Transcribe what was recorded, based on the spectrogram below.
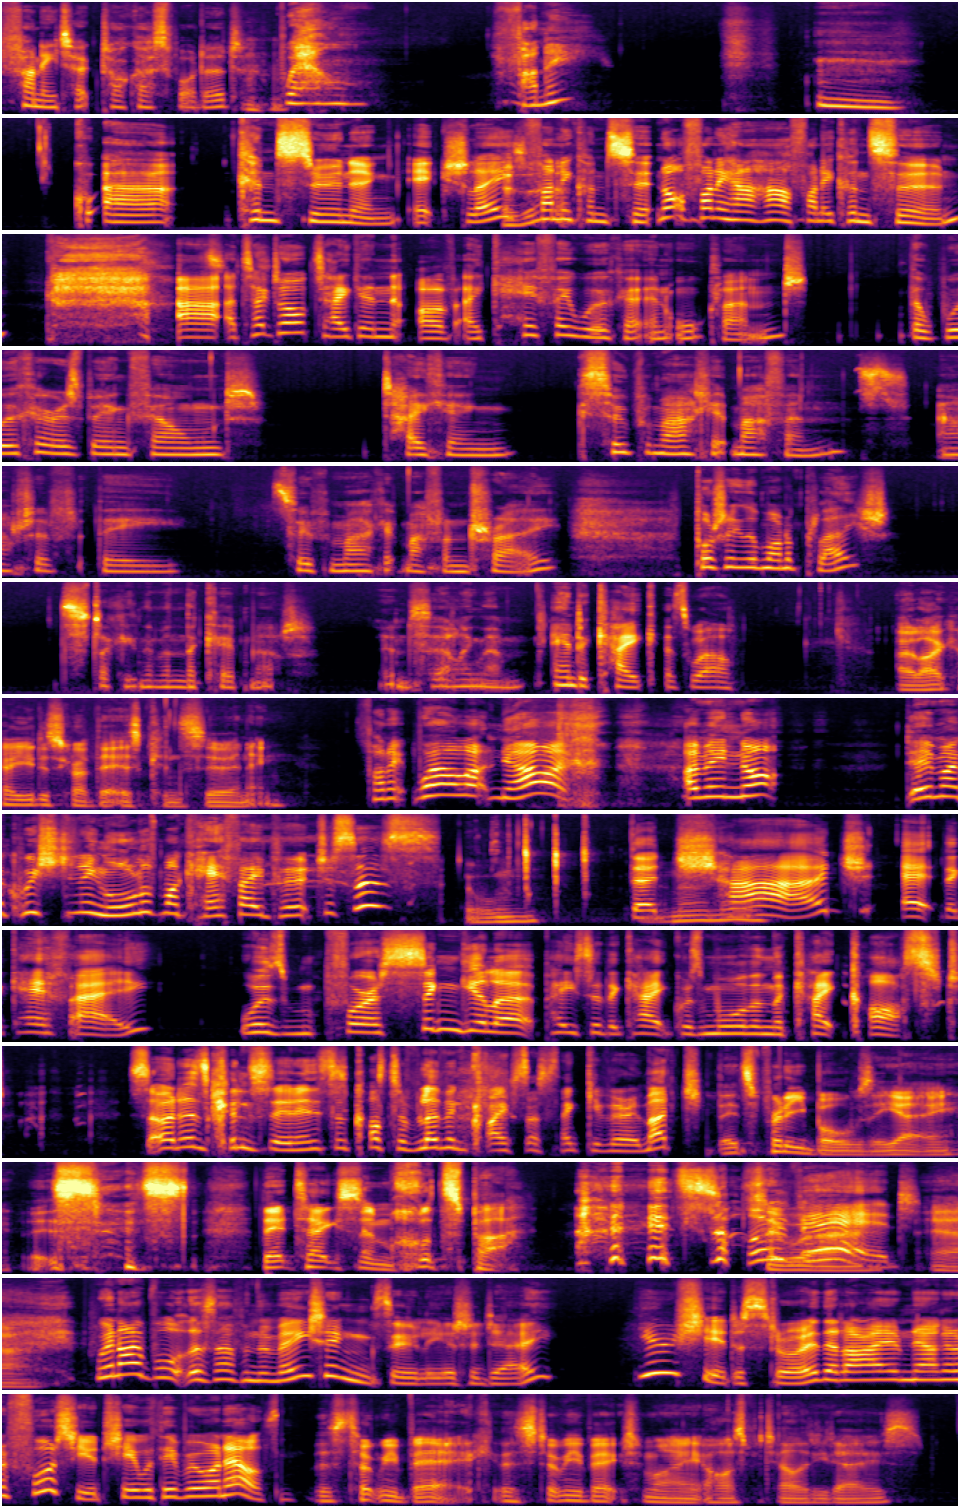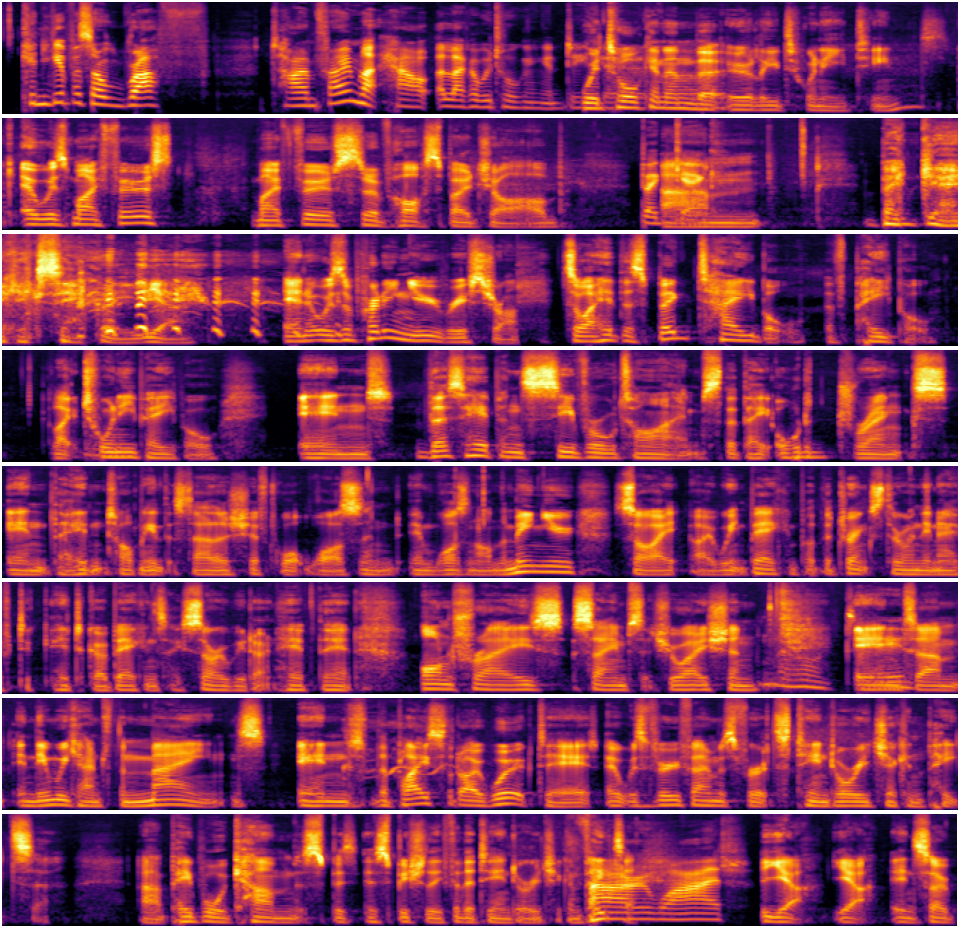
Funny TikTok I spotted. Mm-hmm. Well, funny? Mm. Uh, concerning, actually. Funny concern. Not funny, haha, funny concern. Uh, a TikTok taken of a cafe worker in Auckland. The worker is being filmed taking supermarket muffins out of the supermarket muffin tray, putting them on a plate, sticking them in the cabinet, and selling them, and a cake as well. I like how you describe that as concerning. Funny. Well, uh, no, I mean not. Am I questioning all of my cafe purchases? Ooh. The No, no. charge at the cafe was for a singular piece of the cake was more than the cake cost. So it is concerning. It's a cost of living crisis. Thank you very much. That's pretty ballsy, eh? It's, it's, that takes some chutzpah. It's so to, uh, bad. yeah. When I brought this up in the meetings earlier today, you shared a story that I am now going to force you to share with everyone else. This took me back. This took me back to my hospitality days. Can you give us a rough time frame? Like how? Like are we talking a decade? We're talking in the early 2010s. It was my first, my first sort of hospo job. Big gig. Um, big gig, exactly. Yeah, and it was a pretty new restaurant. So I had this big table of people, like 20 people. And this happened several times that they ordered drinks and they hadn't told me at the start of the shift what was and, and wasn't on the menu. So I, I went back and put the drinks through and then I have to, had to go back and say, sorry, we don't have that. Entrees, same situation. Oh, and um, and then we came to the mains. And the place that I worked at, it was very famous for its tandoori chicken pizza. Uh, people would come especially for the tandoori chicken pizza. Far wide. Yeah, yeah. And so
